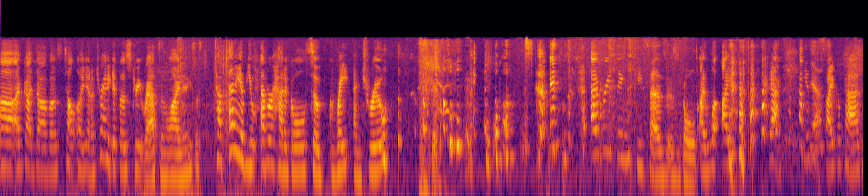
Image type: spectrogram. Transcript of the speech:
Uh, I've got Davos tell, uh, you know, trying to get those street rats in line, and he says, "Have any of you ever had a goal so great and true?" what? It's everything he says is gold. I love. I yes, he is Yes. a psychopath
